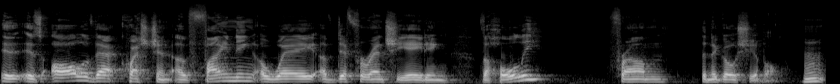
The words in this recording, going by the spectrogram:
is all of that question of finding a way of differentiating the holy from the negotiable. Mm.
